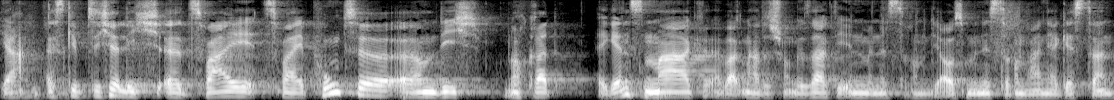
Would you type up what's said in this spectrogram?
Ja, es gibt sicherlich äh, zwei, zwei Punkte, ähm, die ich noch gerade ergänzen mag. Herr Wagner hat es schon gesagt, die Innenministerin, die Außenministerin waren ja gestern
